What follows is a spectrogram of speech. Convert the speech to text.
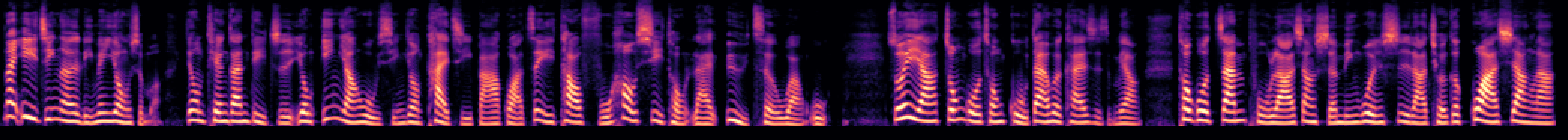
那《易经》呢，里面用什么？用天干地支，用阴阳五行，用太极八卦这一套符号系统来预测万物。所以啊，中国从古代会开始怎么样？透过占卜啦，向神明问事啦，求一个卦象啦，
